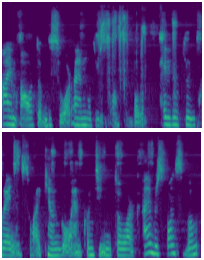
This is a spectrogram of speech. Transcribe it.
I'm out of this war. I am not responsible. I didn't kill Ukrainians, so I can go and continue to work. I'm responsible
